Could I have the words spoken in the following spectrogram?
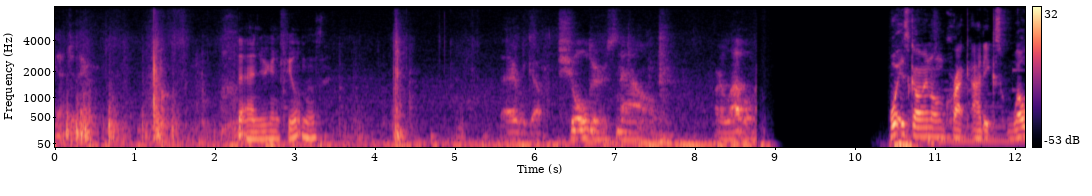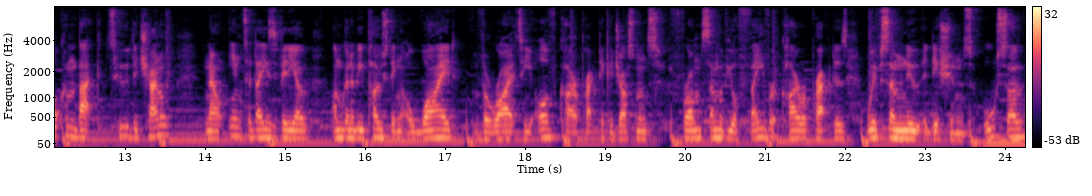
got you there. The end, you're gonna feel it move. There we go. Shoulders now are level. What is going on CrackAddictz? Welcome back to the channel. Now in today's video, I'm going to be posting a wide variety of chiropractic adjustments from some of your favorite chiropractors with some new additions. Also,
